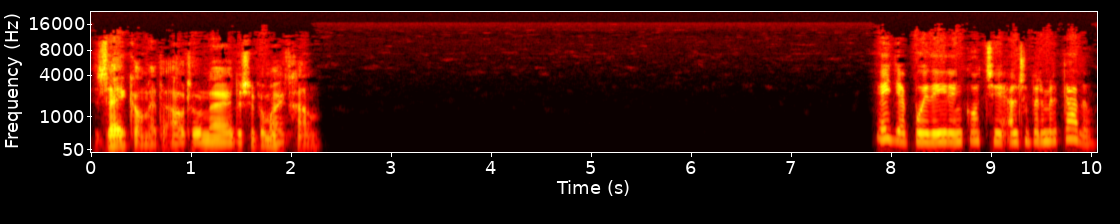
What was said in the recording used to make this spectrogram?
Zij kan met de auto naar de supermarkt gaan. Ella puede ir en coche al supermercado.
